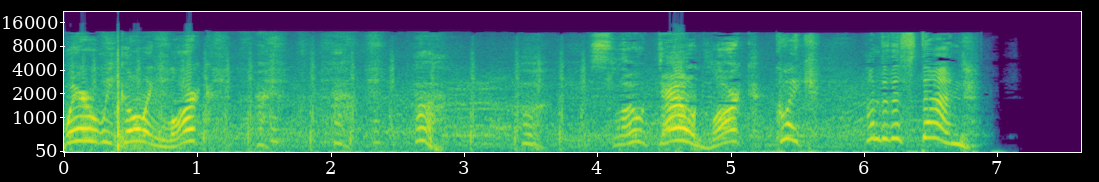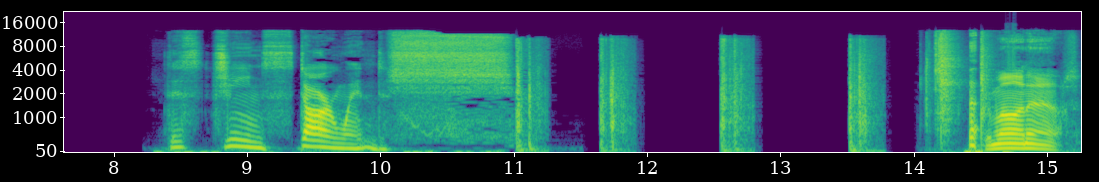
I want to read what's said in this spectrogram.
Where are we going, Lark? Slow down, Lark! Quick! Under the stand! This Gene Starwind. Shh! Come on out.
